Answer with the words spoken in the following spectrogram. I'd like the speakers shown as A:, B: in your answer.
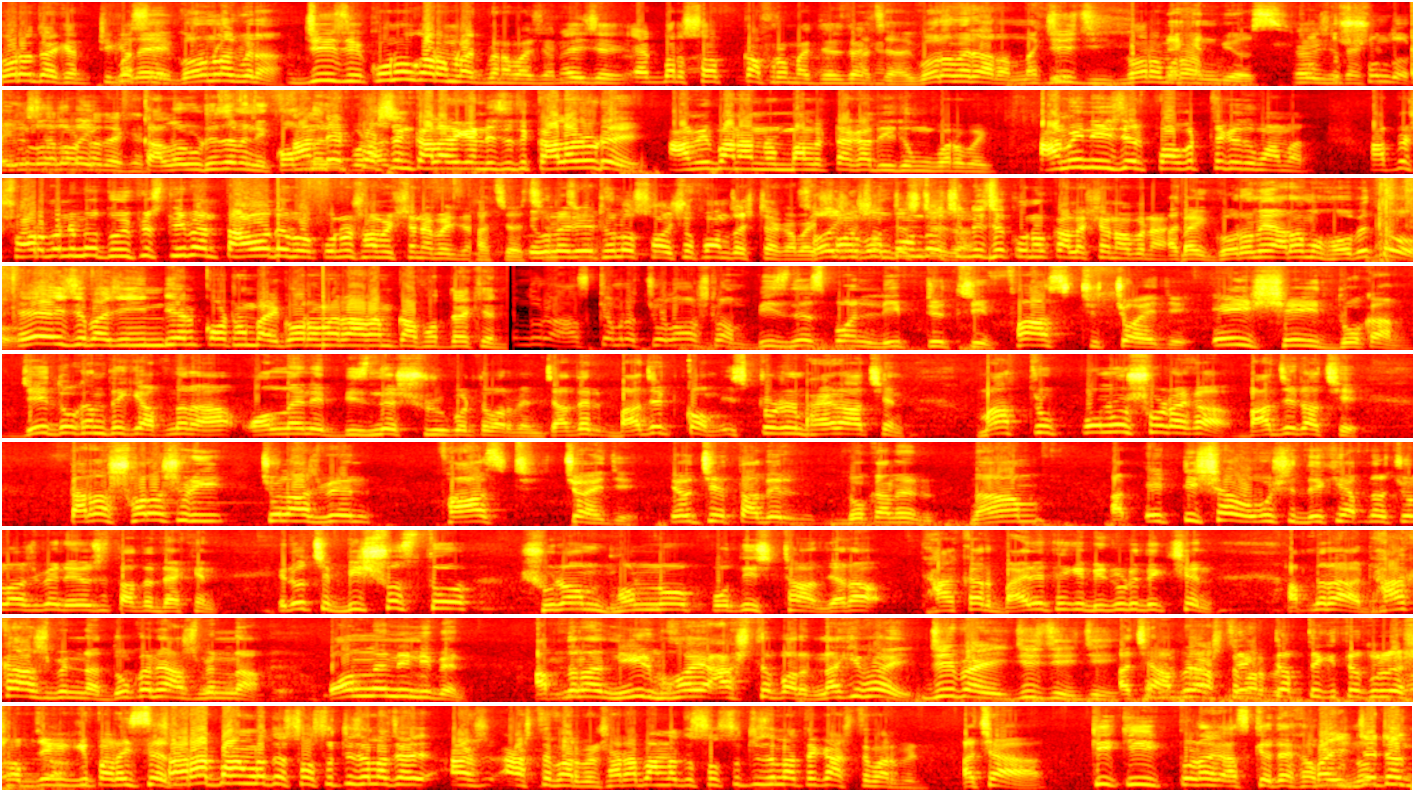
A: ধরে দেখেন ঠিক
B: মানে
A: আছে?
B: গরম লাগবে না?
A: জি জি কোনো গরম লাগবে না ভাইজান। এই যে একবার সব কাপড় মাঝে দেখেন।
B: আচ্ছা গরমের আরাম নাকি?
A: জি, জি, গরম
B: দেখেন। বিয়স সুন্দর। এগুলো। কালার উঠে যাবে না কম দামি
A: hundred
B: product।
A: Percent colour guarantee যদি কালার উঠে আমি বানানোর মালের টাকা দিয়ে দেবো বড় ভাই। আমি নিজের পকেট থেকে দেবো আমার। আপনি সর্বনিম্ন দুই পিস নেবেন তাও দেবো কোনো সমস্যা নেই ভাই
B: আচ্ছা, আচ্ছা,
A: এগুলো
B: আচ্ছা।
A: রেট হলো ছয়শো পঞ্চাশ টাকা ভাই। ছয়শো পঞ্চাশ নিচে কোনো কালেকশন হবে না।
B: ভাই গরমে আরাম হবে তো?
A: এই যে ভাই যে ইন্ডিয়ান কটন ভাই গরমের আরাম কাপড় দেখেন।
B: বন্ধুরা আজকে আমরা চলে আসলাম business point lift three first চয়েজে এই সেই দোকান যে দোকান থেকে আপনারা অনলাইনে বিজনেস শুরু করতে পারবেন। যাদের বাজেট কম স্টুডেন্ট ভাইরা আছেন মাত্র পনেরোশো টাকা বাজেট আছে তারা সরাসরি চলে আসবেন ফার্স্ট চয়েজে এ। হচ্ছে তাদের দোকানের নাম আর একটি সাহ অবশ্যই দেখে আপনারা চলে আসবেন এই হচ্ছে তাদের দেখেন। এটা হচ্ছে বিশ্বস্ত সুনাম ধন্য প্রতিষ্ঠান। যারা ঢাকার বাইরে থেকে ভিডিওটি দেখছেন আপনারা ঢাকা আসবেন না দোকানে আসবেন না অনলাইনে নেবেন। আপনারা নির্ভয়ে আসতে পারেন নাকি ভাই?
A: জি ভাই জি জি জি।
B: আচ্ছা
A: আপনি আসতে পারবেন।
B: থেকে তেতুলিয়া সব জায়গায় কি পাঠাইছেন?
A: সারা বাংলাদেশ ছষট্টি জেলা যায়- আসতে পারবেন সারা বাংলাদেশ ছষট্টি জেলা থেকে আসতে পারবেন।
B: আচ্ছা কি কি প্রোডাক্ট আজকে দেখাবো?
A: ভাই যেটা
